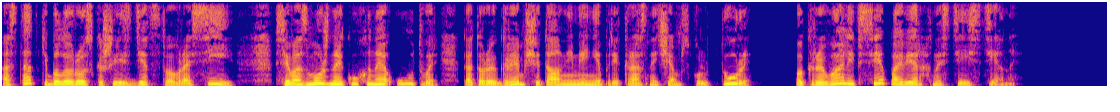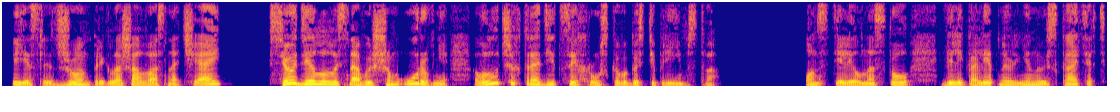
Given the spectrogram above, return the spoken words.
остатки былой роскоши из детства в России, всевозможная кухонная утварь, которую Грэм считал не менее прекрасной, чем скульптуры, покрывали все поверхности и стены. Если Джон приглашал вас на чай, все делалось на высшем уровне, в лучших традициях русского гостеприимства. Он стелил на стол великолепную льняную скатерть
